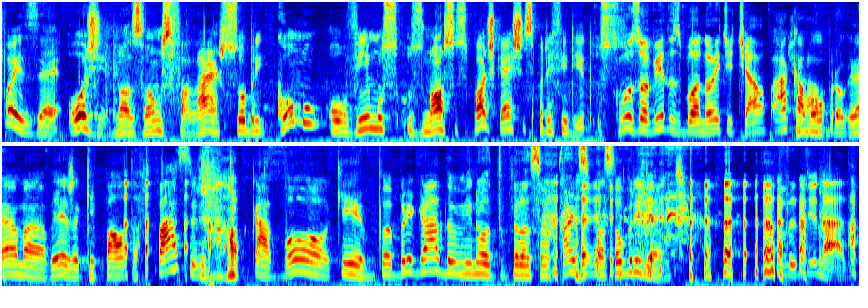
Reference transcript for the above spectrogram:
Pois é, hoje nós vamos falar sobre como ouvimos os nossos podcasts preferidos. Com os ouvidos, boa noite, tchau. Acabou Tchau. o programa, veja que pauta fácil de falar. Acabou, que obrigado, Minuto, pela sua participação brilhante. De nada.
